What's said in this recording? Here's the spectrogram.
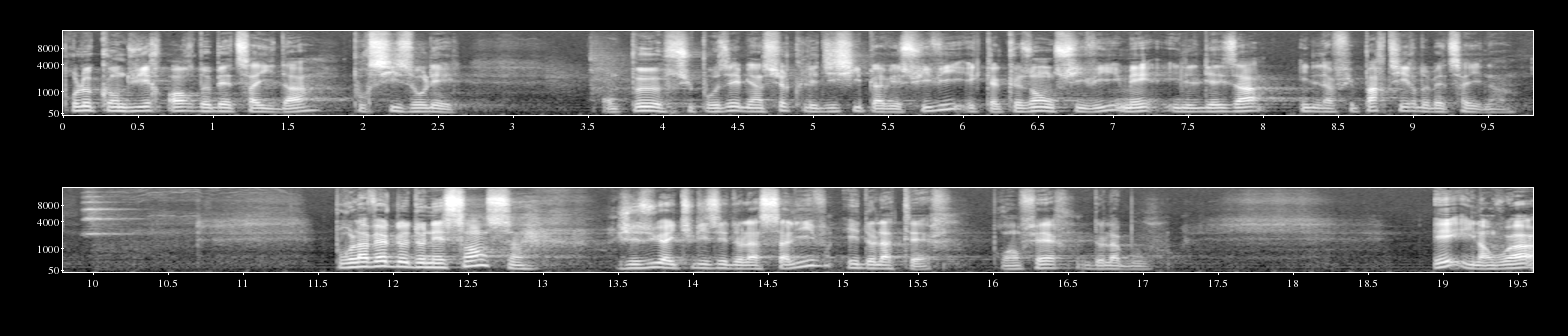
pour le conduire hors de Bethsaïda pour s'isoler. On peut supposer bien sûr que les disciples avaient suivi et quelques-uns ont suivi, mais il a, il l'a fait partir de Bethsaïda. Pour l'aveugle de naissance, Jésus a utilisé de la salive et de la terre pour en faire de la boue. Et il envoie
